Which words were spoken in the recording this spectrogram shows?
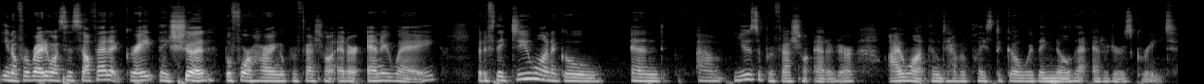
you know, if a writer wants to self edit, great, they should before hiring a professional editor anyway. But if they do want to go and um, use a professional editor, I want them to have a place to go where they know that editor is great.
